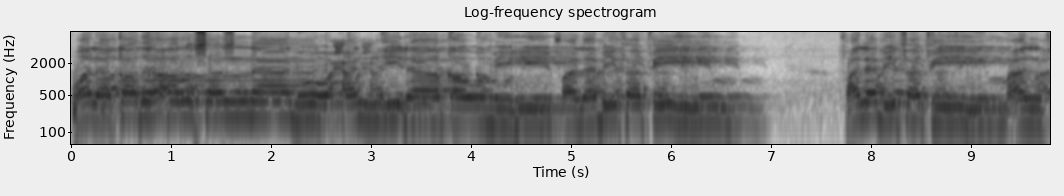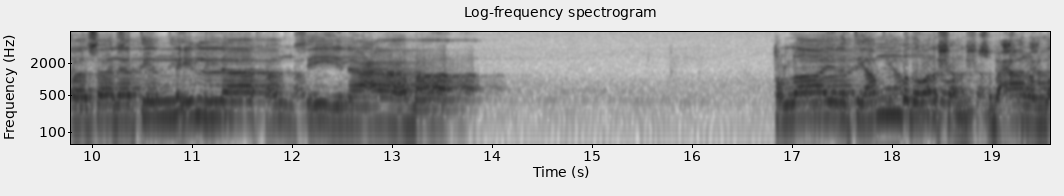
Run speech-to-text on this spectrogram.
ولقد أرسلنا نوحا إلى قومه فلبث فيهم فلبث فيهم ألف سنة إلا خمسين عاما തൊള്ളായിരത്തി അമ്പത് വർഷം സുബാനല്ല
